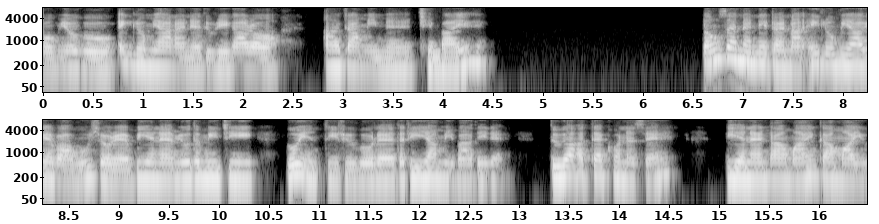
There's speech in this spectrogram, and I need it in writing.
ပုံမျိုးကိုအိပ်လို့မရနိုင်တဲ့သူတွေကတော့အားကြမိမယ်ထင်ပါရဲ့32နှစ်တိုင်တာအိတ်လို့မရခဲ့ပါဘူးဆိုတော့ BNN မျိုးသမီးကြီးကိုရင်တီတူကိုလည်းတတိယမိပါသေးတယ်။သူကအသက်80 BNN တောင်ပိုင်းကာမာယူ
